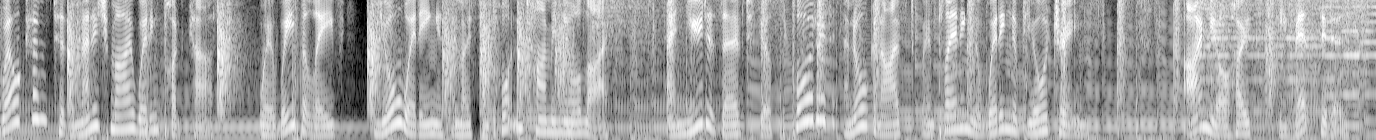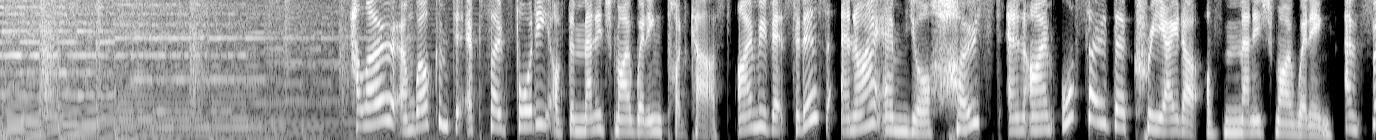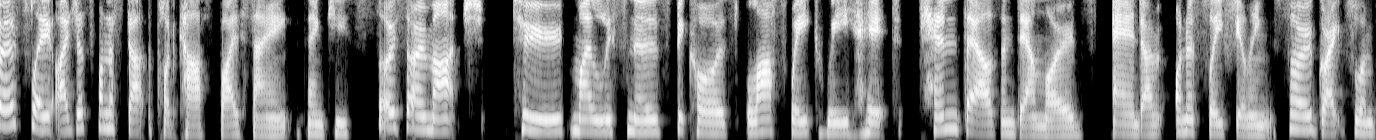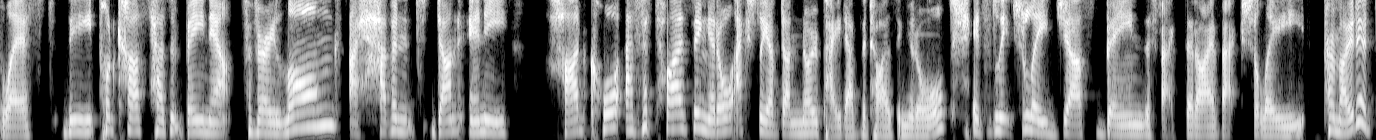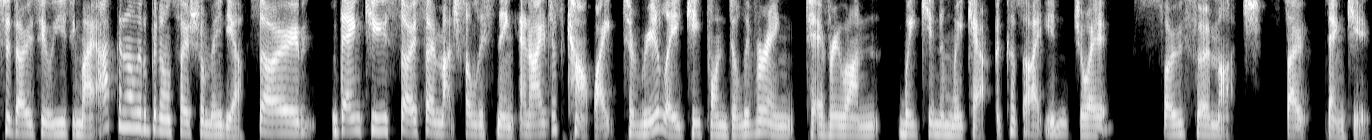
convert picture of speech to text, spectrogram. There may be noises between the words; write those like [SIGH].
Welcome to the Manage My Wedding podcast, where we believe your wedding is the most important time in your life, and you deserve to feel supported and organised when planning the wedding of your dreams. I'm your host, Yvette Sitters. Hello, and welcome to episode 40 of the Manage My Wedding podcast. I'm Yvette Sitters, and I am your host, and I'm also the creator of Manage My Wedding. And firstly, I just want to start the podcast by saying thank you so, so much to my listeners because last week we hit 10,000 downloads and I'm honestly feeling so grateful and blessed. The podcast hasn't been out for very long. I haven't done any hardcore [LAUGHS] advertising at all. Actually, I've done no paid advertising at all. It's literally just been the fact that I've actually promoted to those who are using my app and a little bit on social media. So, thank you so, so much for listening. And I just can't wait to really keep on delivering to everyone week in and week out because I enjoy it so, so much. So, thank you.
